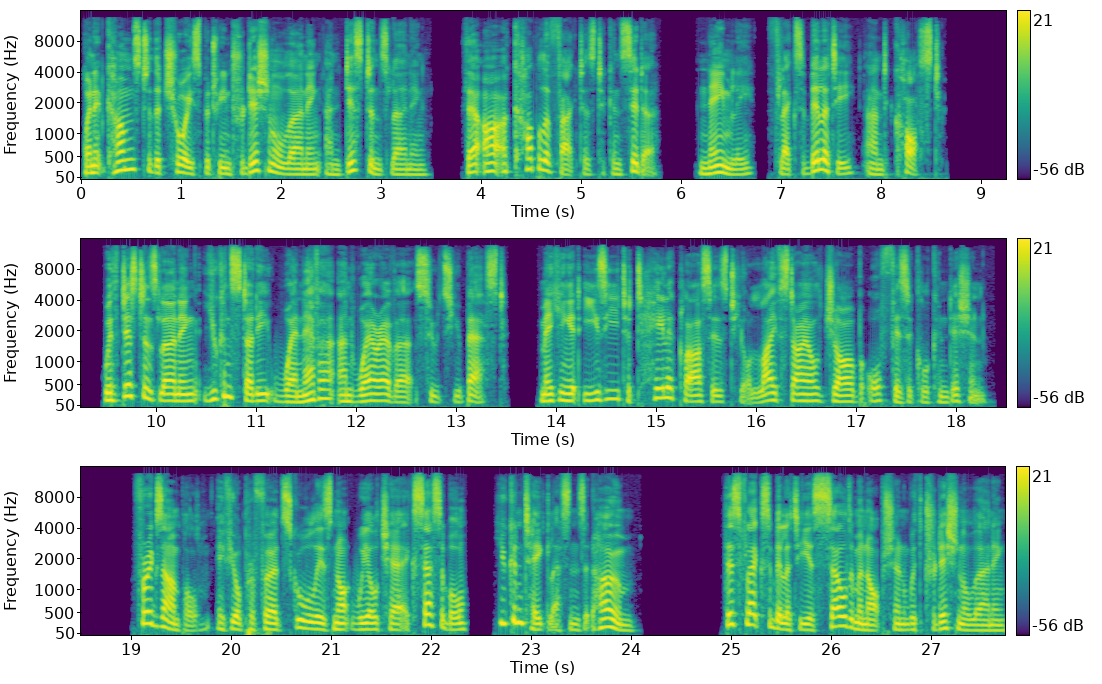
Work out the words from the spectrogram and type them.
When it comes to the choice between traditional learning and distance learning, there are a couple of factors to consider, namely flexibility and cost. With distance learning, you can study whenever and wherever suits you best, making it easy to tailor classes to your lifestyle, job, or physical condition. For example, if your preferred school is not wheelchair accessible, you can take lessons at home. This flexibility is seldom an option with traditional learning,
